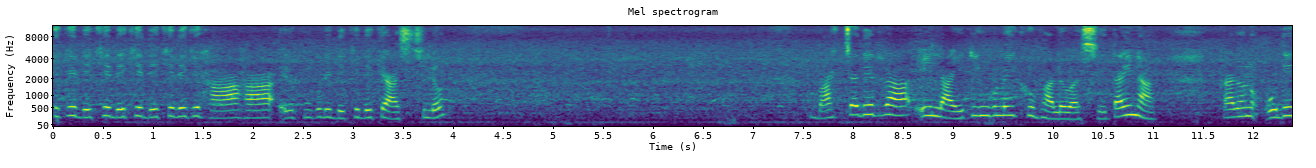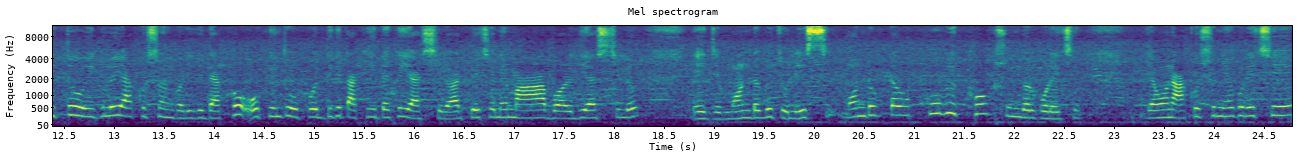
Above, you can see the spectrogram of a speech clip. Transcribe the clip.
থেকে দেখে দেখে দেখে দেখে হা হা, এরকম করে দেখে দেখে আসছিল। বাচ্চাদেররা এই লাইটিংগুলোই খুব ভালোবাসে, তাই না? কারণ ওদের তো ওইগুলোই আকর্ষণ করে যে দেখো, ও কিন্তু ওপর দিকে তাকিয়ে তাকিয়ে আসছিল আর পেছনে মা, বড়দি আসছিল। এই যে মণ্ডপে চলে এসেছি। মণ্ডপটাও খুবই খুব সুন্দর করেছে। যেমন আকর্ষণীয় করেছে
